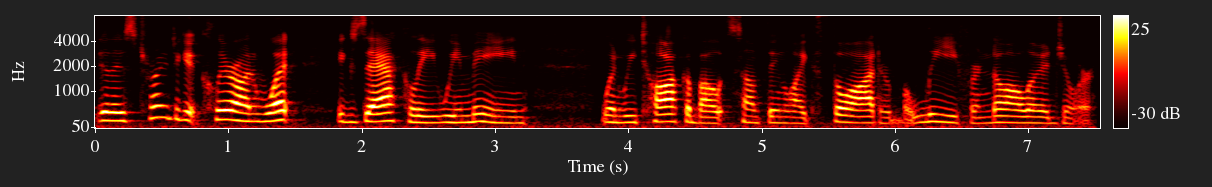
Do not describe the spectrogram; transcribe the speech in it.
It is trying to get clear on what exactly we mean when we talk about something like thought or belief or knowledge or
